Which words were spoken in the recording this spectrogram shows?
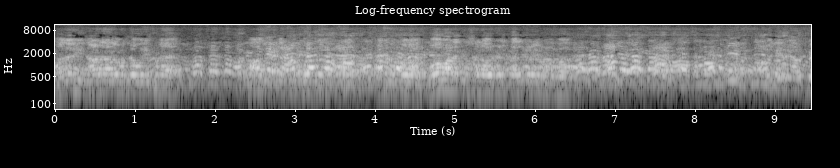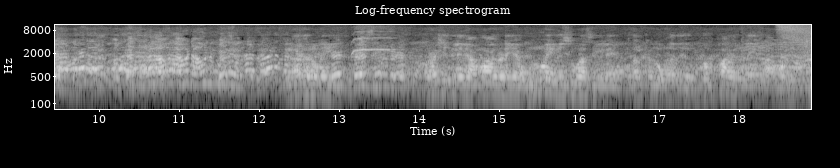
மதுரை நாடாளுமன்ற உறுப்பினர் கோபாலகிருஷ்ணன் அவர்கள் கருத்துரை வழங்குவார். புரட்சி தலைவி அம்மாவருடைய உண்மை விசுவாசிகளே முதற்கண் உங்களது பொற்பாதங்களை எல்லாம் ஒழுங்கி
